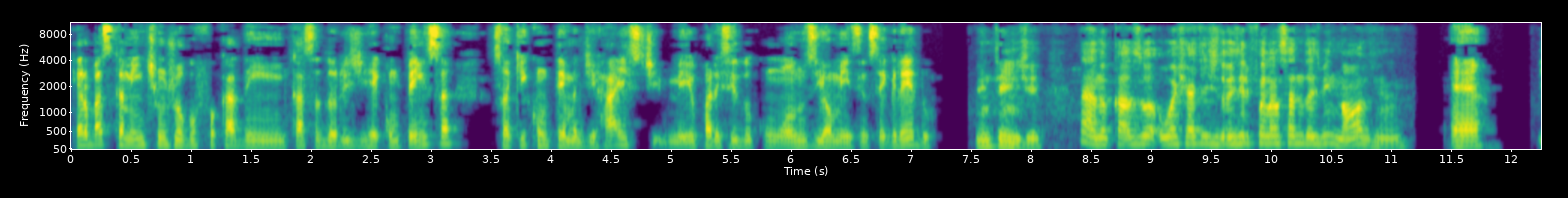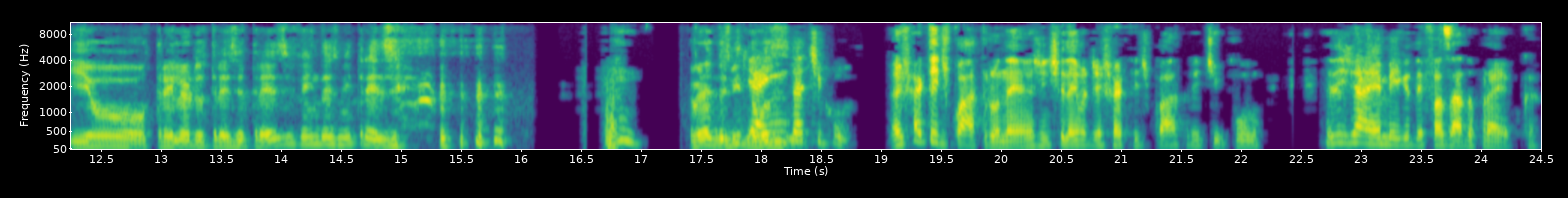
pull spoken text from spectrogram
que era basicamente um jogo focado em caçadores de recompensa, só que com tema de heist, meio parecido com 11 Homens em Segredo. Entendi. Ah, no caso, o Uncharted 2 ele foi lançado em 2009, né? É. E o trailer do 1313 vem em 2013. Na verdade, 2012. Que ainda, tipo, Uncharted 4, né? A gente lembra de Uncharted 4 e, tipo, ele já é meio defasado pra época.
